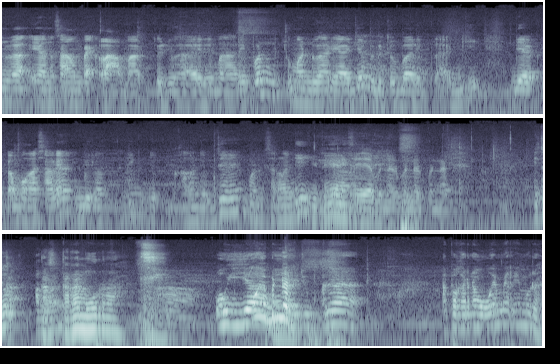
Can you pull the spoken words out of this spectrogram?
nggak yang sampai lama tujuh hari lima hari pun cuma dua hari aja begitu balik lagi dia ke kampung asalnya bilang ini kangen Jogja ya mau ke sana lagi gitu ya. Iya benar benar benar. Itu Kar- karena murah. Oh iya, Oh, iya, bener. juga. Apa karena UMR yang murah?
